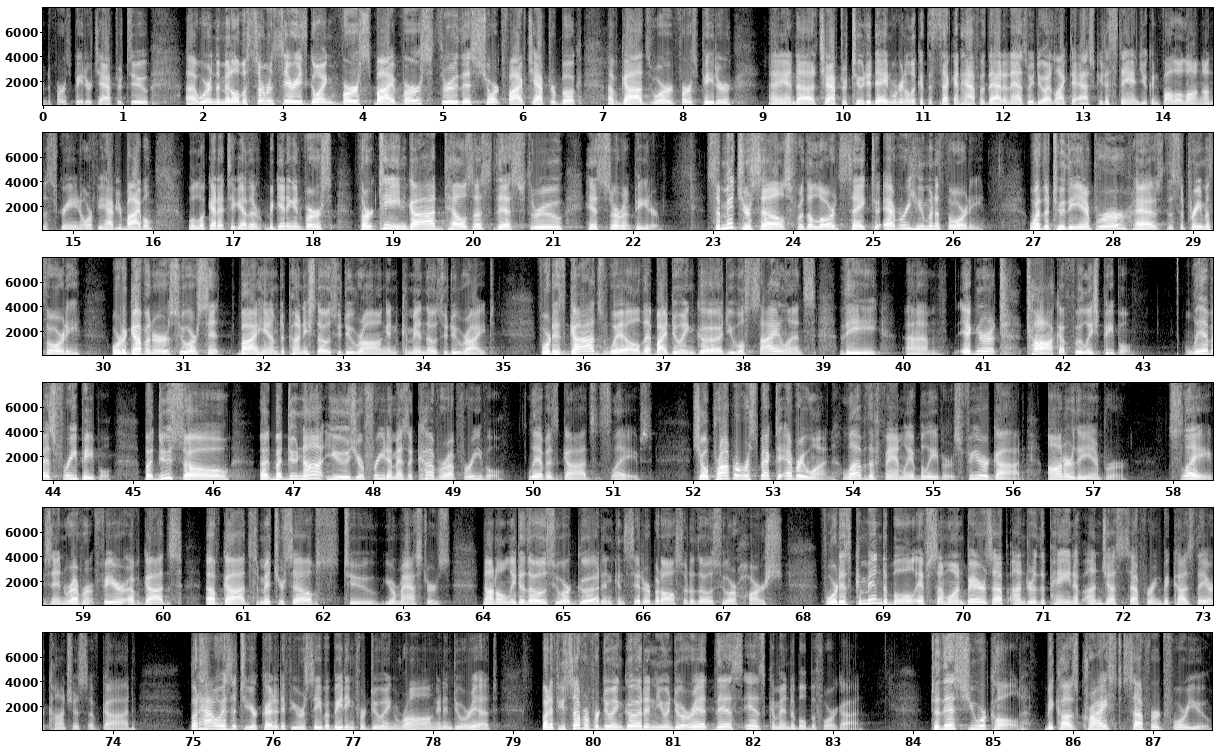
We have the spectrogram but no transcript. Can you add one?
turn to 1 Peter chapter 2. Uh, we're in the middle of a sermon series going verse by verse through this short five chapter book of God's Word, 1 Peter and uh, chapter 2 today. And we're going to look at the second half of that. And as we do, I'd like to ask you to stand. You can follow along on the screen, or if you have your Bible, we'll look at it together. Beginning in verse 13, God tells us this through his servant Peter Submit yourselves for the Lord's sake to every human authority whether to the emperor as the supreme authority, or to governors who are sent by him to punish those who do wrong and commend those who do right. For it is God's will that by doing good you will silence the um, ignorant talk of foolish people. Live as free people, but do so, uh, but do not use your freedom as a cover up for evil. Live as God's slaves. Show proper respect to everyone. Love the family of believers. Fear God honor the emperor. Slaves, in reverent fear of God's of God, submit yourselves to your masters, not only to those who are good and considerate, but also to those who are harsh. For it is commendable if someone bears up under the pain of unjust suffering because they are conscious of God. But how is it to your credit if you receive a beating for doing wrong and endure it? But if you suffer for doing good and you endure it, this is commendable before God. To this you were called because Christ suffered for you,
